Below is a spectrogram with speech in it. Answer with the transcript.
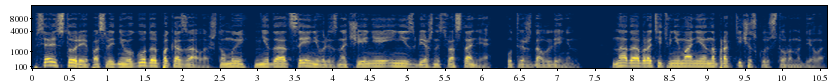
Вся история последнего года показала, что мы недооценивали значение и неизбежность восстания, утверждал Ленин. Надо обратить внимание на практическую сторону дела.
